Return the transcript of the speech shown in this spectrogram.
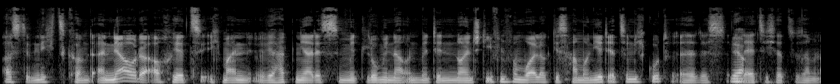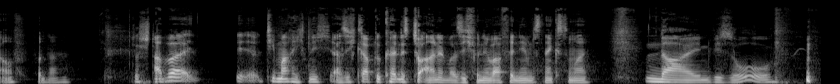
aus dem Nichts kommt ein, ja, oder auch jetzt, ich meine, wir hatten ja das mit Lumina und mit den neuen Stiefeln vom Warlock, das harmoniert ja ziemlich gut, äh, das ja. lädt sich ja zusammen auf, von daher. Das stimmt. Aber äh, die mache ich nicht. Also ich glaube, du könntest schon ahnen, was ich für eine Waffe nehme das nächste Mal. Nein, wieso?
